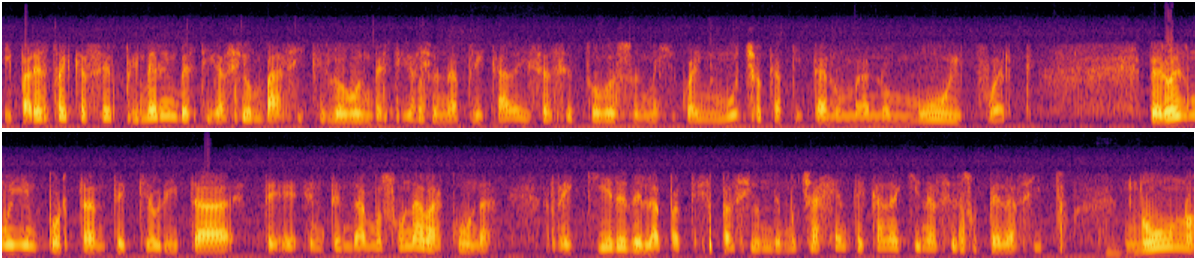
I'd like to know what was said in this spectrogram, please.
Y para esto hay que hacer primero investigación básica y luego investigación aplicada y se hace todo eso en México. Hay mucho capital humano muy fuerte. Pero es muy importante que ahorita entendamos una vacuna requiere de la participación de mucha gente, cada quien hace su pedacito, no uno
